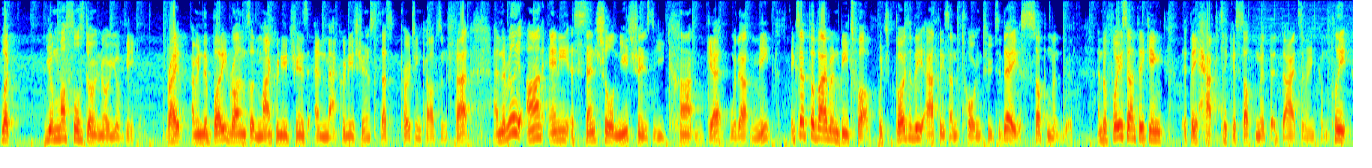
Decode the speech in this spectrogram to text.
Look, your muscles don't know you're vegan right? I mean, the body runs on micronutrients and macronutrients, that's protein, carbs, and fat, and there really aren't any essential nutrients that you can't get without meat, except for vitamin B12, which both of the athletes I'm talking to today supplement with. And before you start thinking if they have to take a supplement, their diets are incomplete,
